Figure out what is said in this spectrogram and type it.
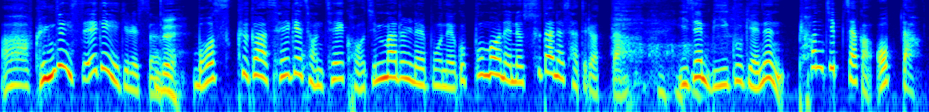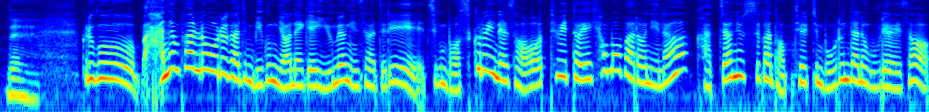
아, 굉장히 세게 얘기를 했어요. 네. 머스크가 세계 전체에 거짓말을 내보내고 뿜어내는 수단을 사들였다. 이제 미국에는 편집자가 없다. 네. 그리고 많은 팔로워를 가진 미국 연예계 유명 인사들이 지금 머스크로 인해서 트위터의 혐오 발언이나 가짜 뉴스가 덮칠지 모른다는 우려에서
